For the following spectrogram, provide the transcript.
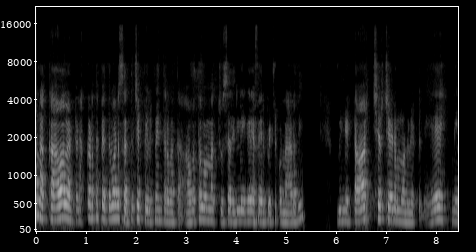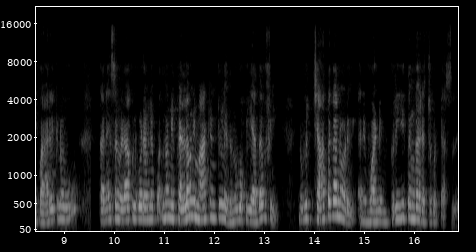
నాకు కావాలంటాడు. అక్కడితో పెద్దవాళ్ళు సర్ది చెప్పి వెళ్ళిపోయిన తర్వాత అవతల ఉన్నది చూసారు ఇల్లీగల్ ఎఫ్ఐఆర్ పెట్టుకున్న ఆడది. వీడిని టార్చర్ చేయడం మొదలెట్టుది. ఏ నీ భార్యకి నువ్వు కనీసం విడాకులు కూడా ఇవ్వలేకపోతున్నావు నీ పెళ్ళం నీ మాట వింటలేదు. నువ్వు ఒక ఎదవి నువ్వు చేతగానోడివి అని వాడిని విపరీతంగా రెచ్చగొట్టేస్తుంది.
